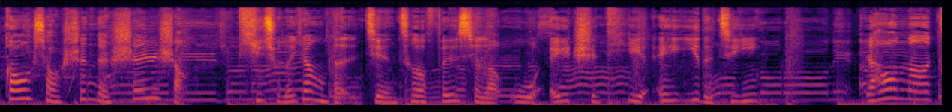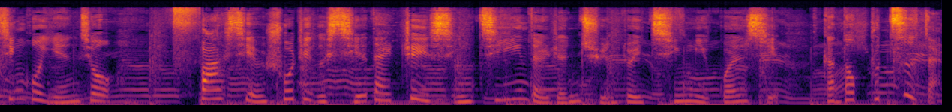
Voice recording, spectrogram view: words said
高校生的身上提取了样本，检测分析了五 HTAE 的基因，然后呢，经过研究发现说这个携带这型基因的人群对亲密关系感到不自在，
